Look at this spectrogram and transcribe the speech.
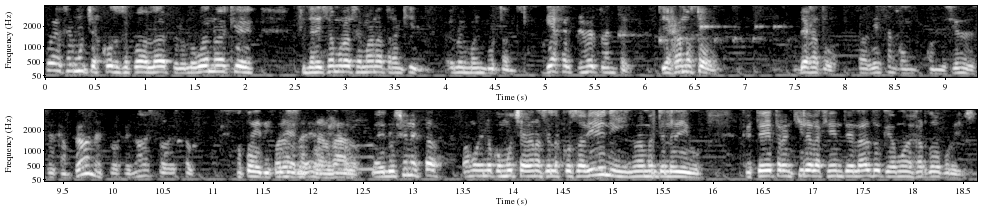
Puede hacer muchas cosas, se puede hablar, pero lo bueno es que finalizamos la semana tranquilo. Es lo más importante. Viaja el primer plantel. Viajamos todo. Todo. Todavía están con condiciones de ser campeones, porque no, esto, esto no puede distraer. La ilusión está. Vamos yendo con muchas ganas de hacer las cosas bien y nuevamente le digo que esté tranquila la gente del Alto que vamos a dejar todo por ellos.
